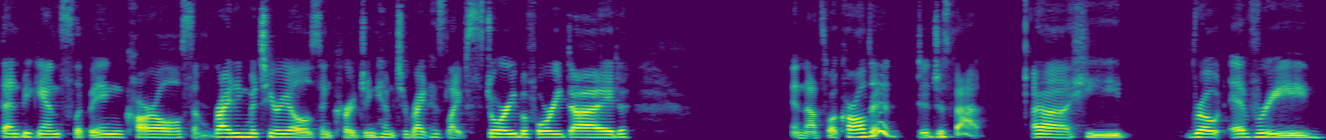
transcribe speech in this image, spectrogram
then began slipping Carl some writing materials, encouraging him to write his life story before he died. And that's what Carl did, did just that. Uh, he wrote every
